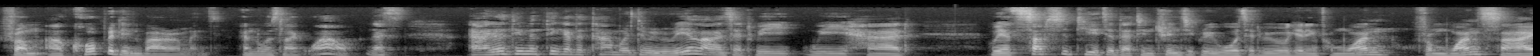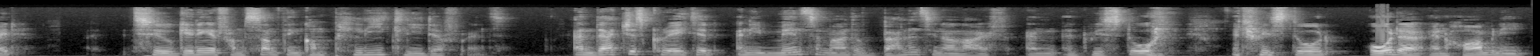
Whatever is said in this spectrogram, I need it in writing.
from our corporate environment and was like, wow, that's, I don't even think at the time did we realized that we, we had, we had substituted that intrinsic rewards that we were getting from one, from one side to getting it from something completely different. And that just created an immense amount of balance in our life and it restored it restored order and harmony.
